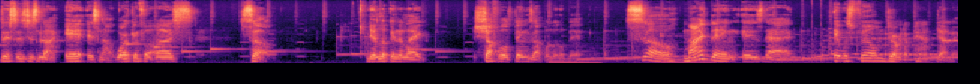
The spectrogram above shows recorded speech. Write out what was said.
this is just not it. It's not working for us. So they're looking to like shuffle things up a little bit. So my thing is that it was filmed during a pandemic.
